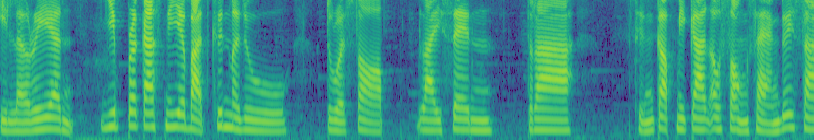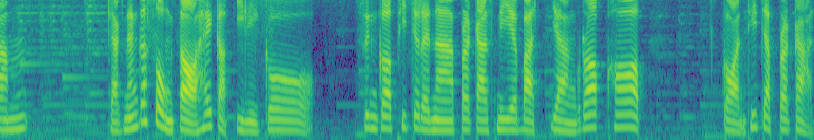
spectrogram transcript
อิลลเรียนหยิบประกาศนียบัตรขึ้นมาดู ตรวจสอบ ลายเซ็น ตรา ถึงกับมีการเอาส่องแสงด้วยซ้จากนั้นก็ส่งต่อให้กับอิลิโก ซึ่งก็พิจารณาประกาศนียบัตรอย่างรอบคอบ ก่อนที่จะประกาศ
